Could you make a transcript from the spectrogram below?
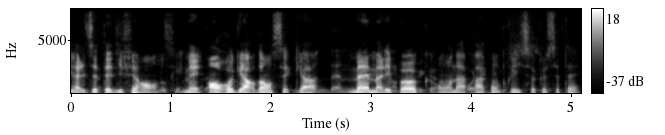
elles étaient différentes, mais en regardant ces cas, même à l'époque, on n'a pas compris ce que c'était.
